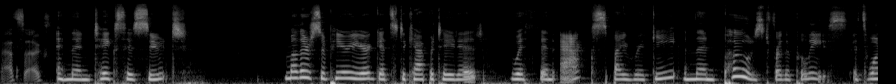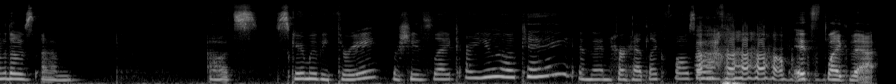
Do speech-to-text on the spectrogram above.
That sucks. and then takes his suit. Mother Superior gets decapitated with an axe by Ricky and then posed for the police. It's one of those um oh, it's Scary Movie 3 where she's like, "Are you okay?" and then her head like falls off. Um, it's like that,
